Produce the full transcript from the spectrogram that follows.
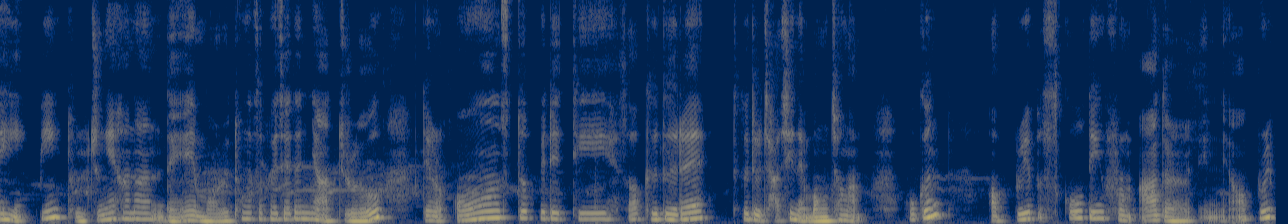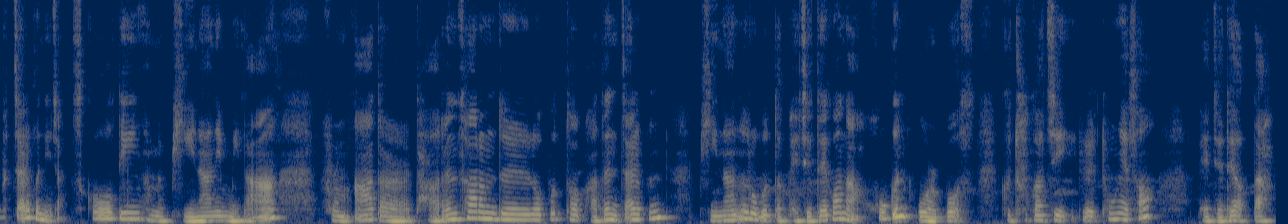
A, B 둘 중에 하나인데 뭐를 통해서 배제됐냐? through their own stupidity 해서 그들의 그들 자신의 멍청함 혹은 a brief scolding from other 있네요. brief 짧은이죠. scolding 하면 비난입니다. from other 다른 사람들로부터 받은 짧은 비난으로부터 배제되거나 혹은 or both 그 두 가지를 통해서 배제되었다.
